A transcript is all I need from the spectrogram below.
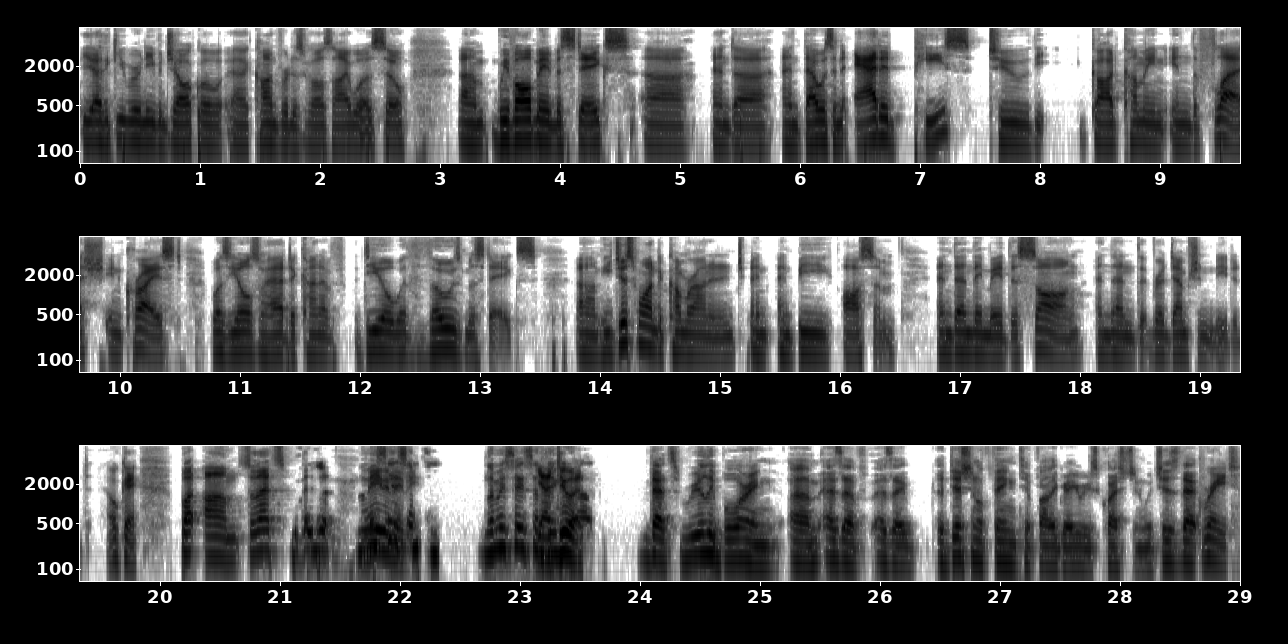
Yeah, I think you were an evangelical uh, convert as well as I was. So um, we've all made mistakes, uh, and uh, and that was an added piece to the God coming in the flesh in Christ was he also had to kind of deal with those mistakes. Um, he just wanted to come around and, and, and be awesome. And then they made this song, and then the redemption needed. Okay, but um, so that's let maybe, me maybe. Let me say something. Yeah, do it. That's really boring. Um, as a as a additional thing to Father Gregory's question, which is that great.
